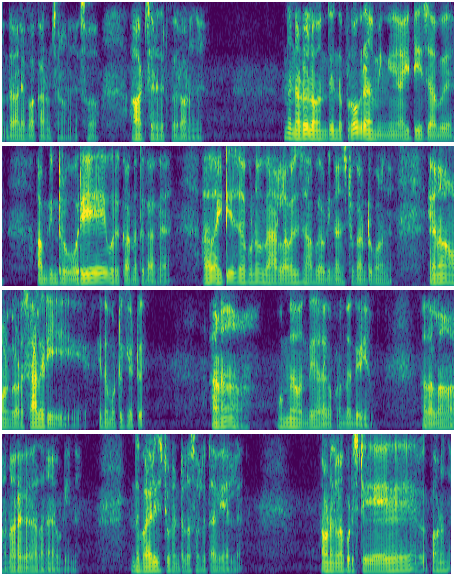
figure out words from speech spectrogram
அந்த வேலையை பார்க்க ஆரம்பிச்சிடுவானுங்க ஸோ ஆர்ட்ஸ் எடுத்துகிட்டு போயிடுவானுங்க. இந்த நடுவில் வந்து இந்த ப்ரோக்ராமிங்கு ஐடி ஜாபு அப்படின்ற ஒரே ஒரு காரணத்துக்காக அதாவது ஐடிஎஸ் ஜாப்னா வேறு லெவல் ஜாப் அப்படின்னு நினச்சிட்டு உட்காந்துருப்பானுங்க ஏன்னா அவங்களோட சேலரி இதை மட்டும் கேட்டு. ஆனால் உண்மை வந்து அதுக்கப்புறம் தான் தெரியும். அதெல்லாம் நரக தானே அப்படின்னு. இந்த பயாலஜி ஸ்டூடெண்ட்டெல்லாம் சொல்ல தேவையே இல்லை. அவனுங்கெல்லாம் படிச்சுட்டே இருப்பானுங்க.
